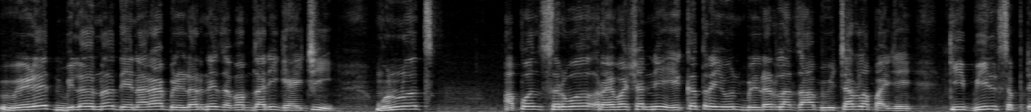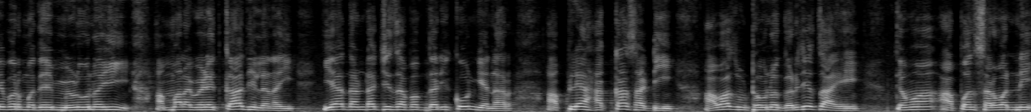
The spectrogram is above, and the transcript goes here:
वेळेत बिलं न देणाऱ्या बिल्डरने जबाबदारी घ्यायची? म्हणूनच आपण सर्व रहिवाशांनी एकत्र येऊन बिल्डरला जाब विचारला पाहिजे की बिल सप्टेंबरमध्ये मिळूनही आम्हाला वेळेत का दिलं नाही? या दंडाची जबाबदारी कोण घेणार? आपल्या हक्कासाठी आवाज उठवणं गरजेचं आहे. तेव्हा आपण सर्वांनी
